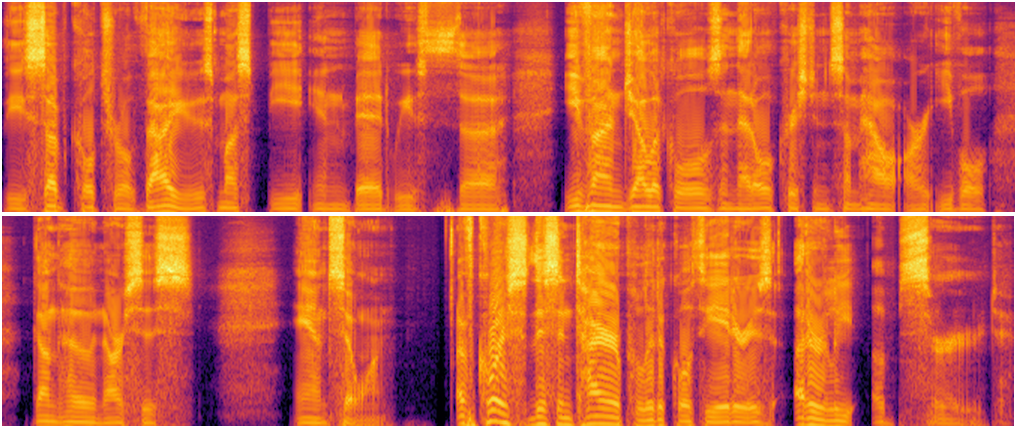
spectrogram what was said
these subcultural values must be in bed with uh, evangelicals and that old Christians somehow are evil, gung ho, narcissists, and so on. Of course, this entire political theater is utterly absurd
